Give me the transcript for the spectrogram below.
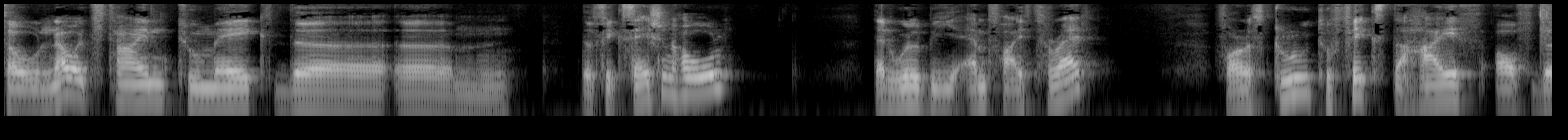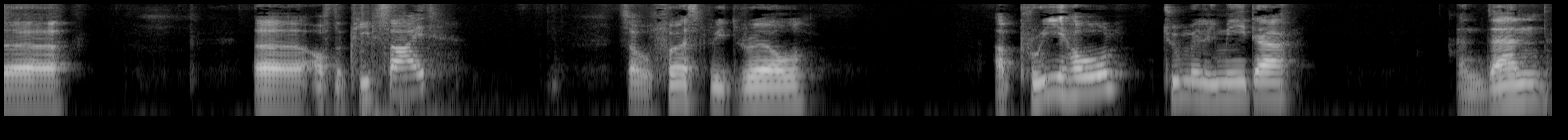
So now it's time to make the um, the fixation hole that will be M5 thread for a screw to fix the height of the uh, of the PEEP sight. So first we drill a pre-hole, two millimeter, and then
